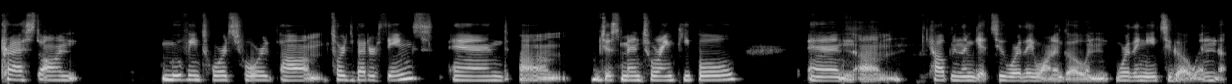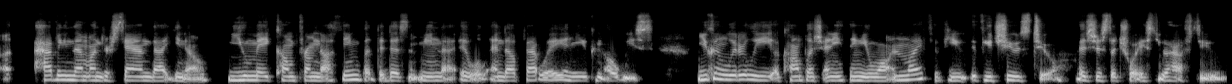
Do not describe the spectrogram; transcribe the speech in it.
pressed on moving towards toward um, towards better things and just mentoring people and um, helping them get to where they want to go and where they need to go. And uh, having them understand that you know you may come from nothing but that doesn't mean that it will end up that way. And you can always you can literally accomplish anything you want in life if you if you choose to. It's just a choice. You have to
